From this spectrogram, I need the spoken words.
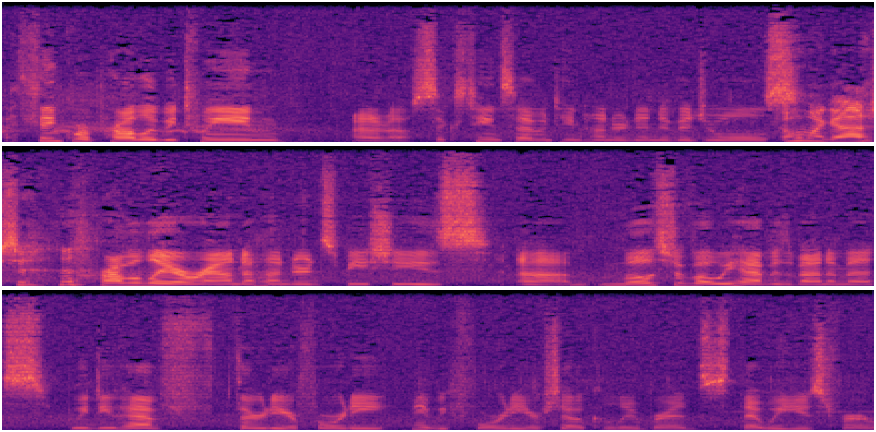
I think we're probably between I don't know, 16, 1700 individuals. Oh my gosh. probably around 100 species. Um, most of what we have is venomous. We do have 30 or 40, maybe 40 or so colubrids that we use for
